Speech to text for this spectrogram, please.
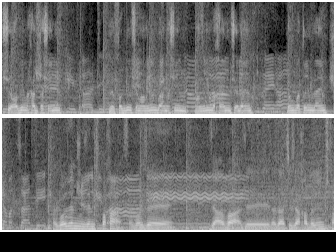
שאוהבים אחד את השני. זה מפקדים שמאמינים באנשים, מאמינים בחיילים שלהם, לא מוותרים להם. סגול זה, זה משפחה, סגול זה, זה אהבה, זה לדעת שזה החברים שלך,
